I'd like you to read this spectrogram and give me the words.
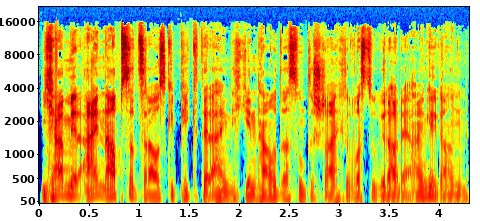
Ich habe mir einen Absatz rausgepickt, der eigentlich genau das unterstreicht, was du gerade eingegangen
